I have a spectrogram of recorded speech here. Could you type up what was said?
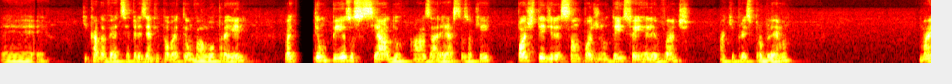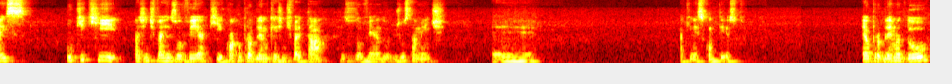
é, que cada vértice representa, então vai ter um valor para ele, ter um peso associado às arestas, ok? Pode ter direção, pode não ter, isso é irrelevante aqui para esse problema. Mas o que, que a gente vai resolver aqui? Qual é o problema que a gente vai estar tá resolvendo justamente é, aqui nesse contexto? É o problema do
